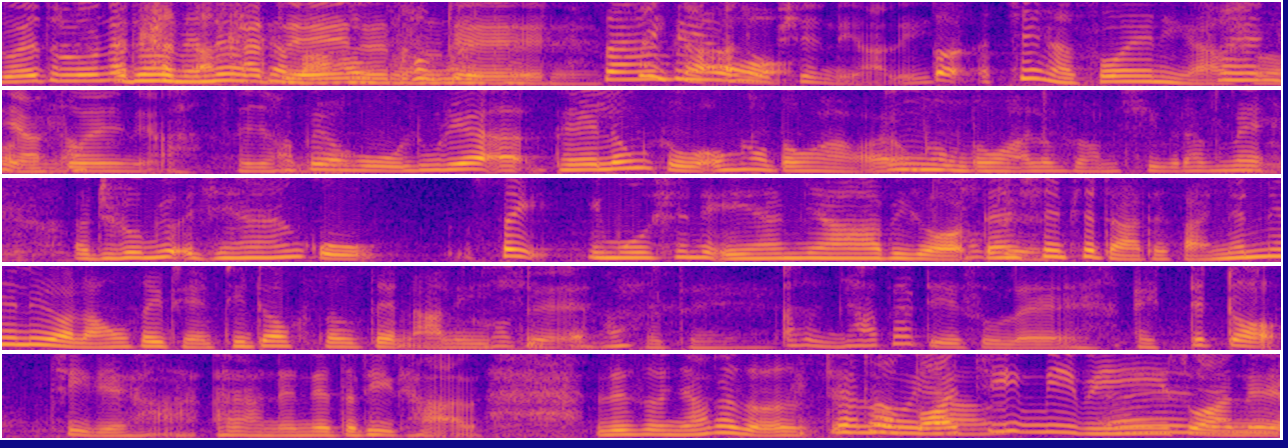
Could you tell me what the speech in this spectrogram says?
လွယ်သလိုနဲ့အဲ့ဒါနည်းနည်းခတ်တယ်ခက်ပါလွယ်သလိုနဲ့ခက်တယ်စမ်းစိတ်ပြီးကတော့အဲ့လိုဖြစ်နေတာလေတော့အချင်းကဆွဲနေတာဆွဲနေရဆိုဆွဲတော့နေတာဒါကြောင့်နောက်ပြီးတော့ဟိုလူတွေကဘယ်လုံးဆိုအုံနောက်သုံးတာပဲအုံနောက်သုံးတာအလုပ်ဆိုတာမရှိဘူးဒါပေမဲ့ဒီလိုမျိုးအရန်ကို စိတ် emotion တွေအရန်များပြီးတော့ tension ဖြစ်တာတဲ့ဆိုင်နည်းနည်းလေးတော့လောင်းစိတ်ထင် detox လုပ်တဲ့နာလေးရှိတယ်နော်ဟုတ်တယ်အဲ့ဆိုညာဘက်တွေဆိုလဲအဲ့ TikTok ကြည့်တဲ့ဟာအဲ့ဒါနည်းနည်းသတိထားပဲဒါဆိုညာဘက်ဆို TikTok သွားကြည့်မိပြီဆိုတာနဲ့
